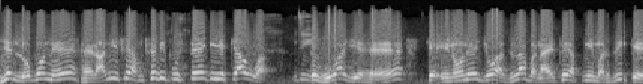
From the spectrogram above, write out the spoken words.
ये लोगों ने हैरानी से हमसे भी पूछते हैं कि ये क्या हुआ। जी। तो हुआ ये है कि इन्होंने जो अजला बनाए थे अपनी मर्ज़ी के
